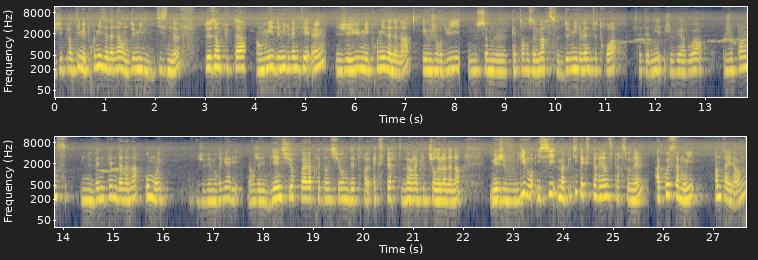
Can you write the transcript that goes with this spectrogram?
j'ai planté mes premiers ananas en 2019. Deux ans plus tard, en mai 2021, j'ai eu mes premiers ananas. Et aujourd'hui, nous sommes le 14 mars 2023. Cette année, je vais avoir, je pense, une vingtaine d'ananas au moins. Je vais me régaler. Alors, je n'ai bien sûr pas la prétention d'être experte dans la culture de l'ananas, mais je vous livre ici ma petite expérience personnelle à Koh Samui, en Thaïlande.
